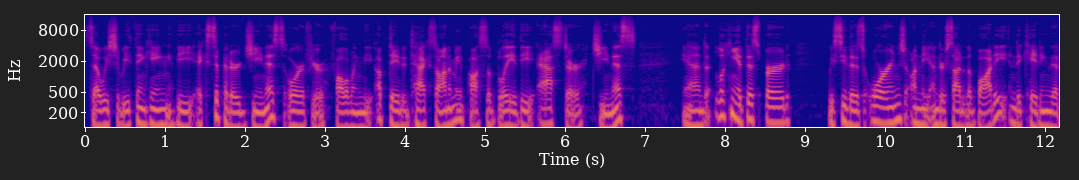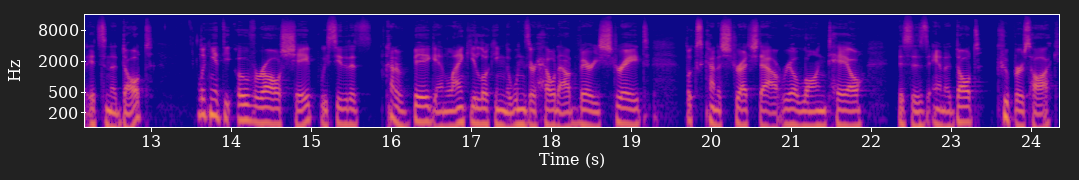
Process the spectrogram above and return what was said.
So we should be thinking the Accipiter genus, or if you're following the updated taxonomy, possibly the Astur genus. And looking at this bird, we see that it's orange on the underside of the body, indicating that it's an adult. Looking at the overall shape, we see that it's kind of big and lanky looking. The wings are held out very straight looks kind of stretched out, real long tail. This is an adult Cooper's hawk.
